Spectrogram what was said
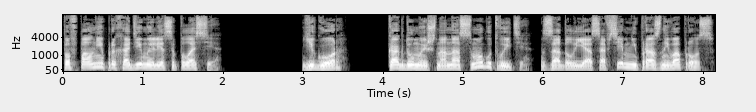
по вполне проходимой лесополосе. «Егор, как думаешь, на нас смогут выйти?» — задал я совсем не праздный вопрос.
